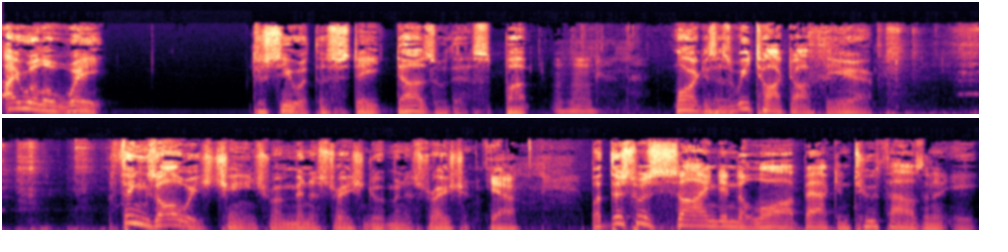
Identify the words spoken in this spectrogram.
I will await to see what the state does with this. But Marcus, as we talked off the air, things always change from administration to administration. yeah, But this was signed into law back in 2008.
